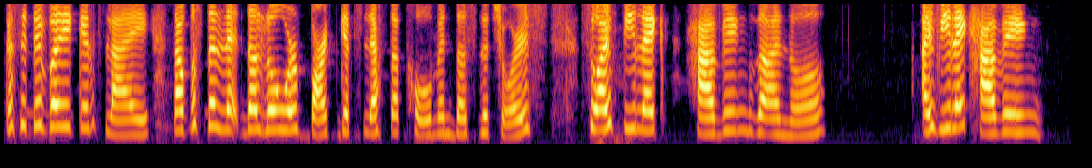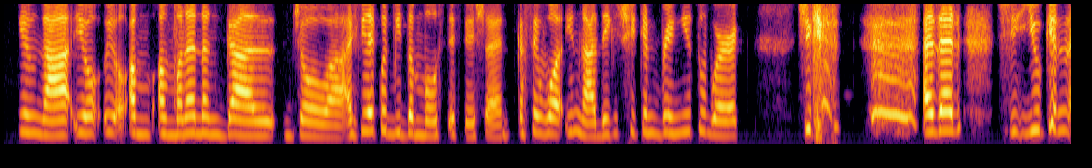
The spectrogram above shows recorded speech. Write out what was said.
Kasi 'di ba he can fly. Tapos the le- the lower part gets left at home and does the chores. So i feel like having the ano i feel like having yun nga yung, yung um, um, manananggal jowa i feel like would be the most efficient. Kasi what yun nga they, she can bring you to work. She can and then she you can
